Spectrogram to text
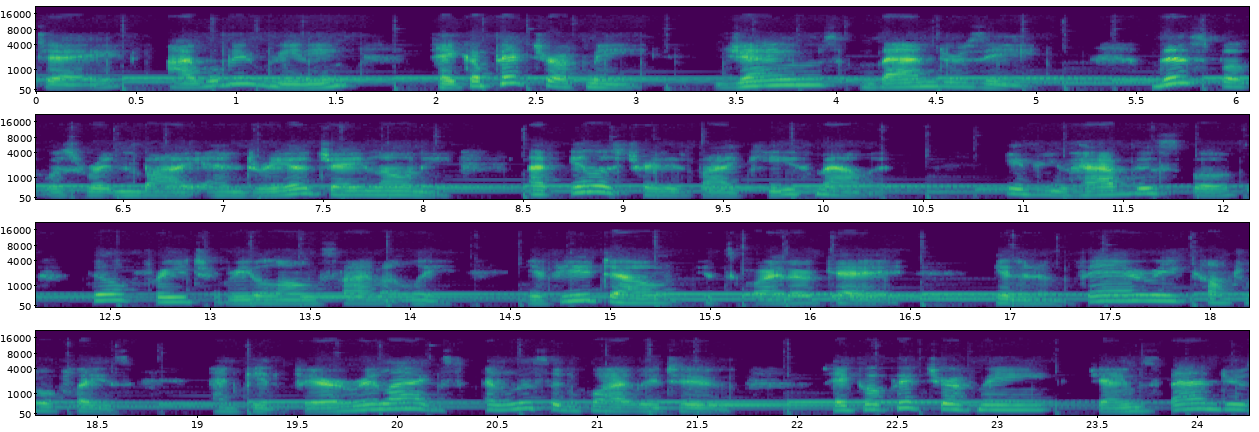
today I will be reading Take a Picture of Me, James Van. This book was written by Andrea J. Loney and illustrated by Keith Mallett. If you have this book, feel free to read along silently. If you don't, it's quite okay. Get in a very comfortable place and get very relaxed and listen quietly to Take a Picture of Me, James Van. Deep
